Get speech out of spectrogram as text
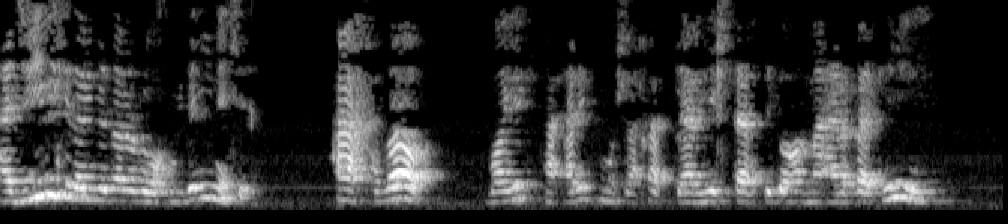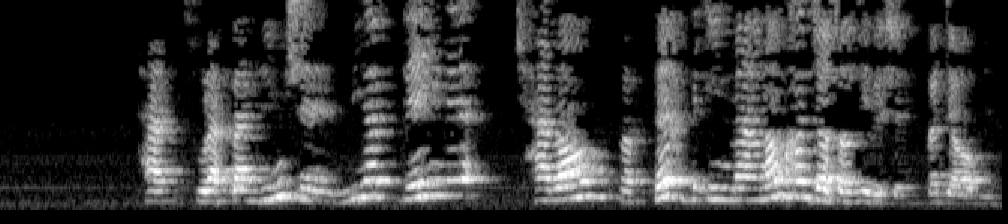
عجیبی که در اینجا داره رخ میده اینه که اخلاق با یک تعریف مشخص در یک دستگاه معرفتی صورت بندی میشه میاد بین کلام و فقه به این معنا می‌خواد جاسازی بشه و جواب نمیده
